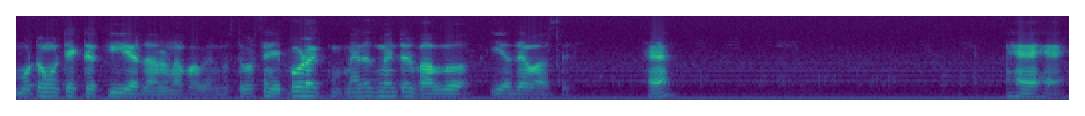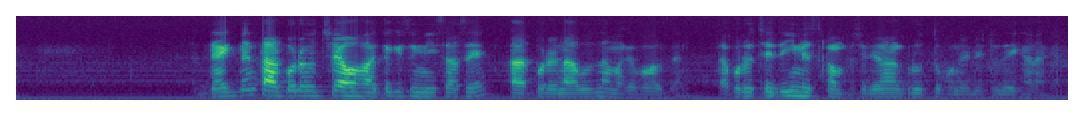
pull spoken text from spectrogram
মোটামুটি একটা ক্লিয়ার ধারণা পাবেন, বুঝতে পারছেন? এই প্রোডাক্ট ম্যানেজমেন্টের ভালো ইয়ে দেওয়া আছে। হ্যাঁ? হ্যাঁ হ্যাঁ। দেখবেন, তারপরে হচ্ছে হয়তো কিছু মিস আছে, তারপরে না বুঝলে আমাকে বলবেন। তারপরে হচ্ছে যে ইমেজ কম্পোজ এটা গুরুত্বপূর্ণ, এটা একটু দেখে রাখেন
